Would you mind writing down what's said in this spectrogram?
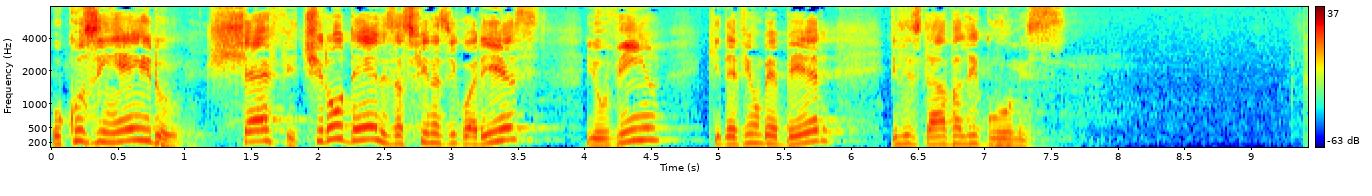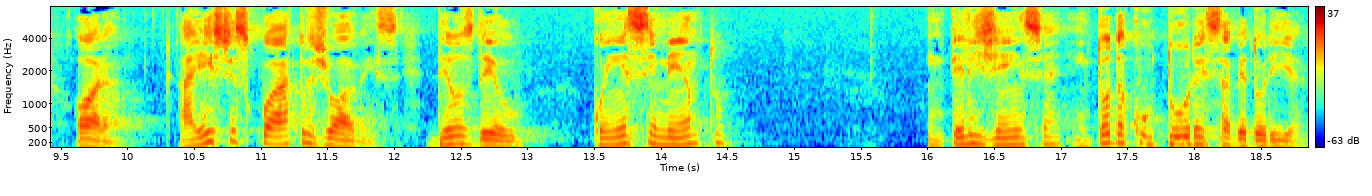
o cozinheiro, chefe, tirou deles as finas iguarias e o vinho que deviam beber e lhes dava legumes. Ora, a estes quatro jovens, Deus deu conhecimento inteligência em toda cultura e sabedoria.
